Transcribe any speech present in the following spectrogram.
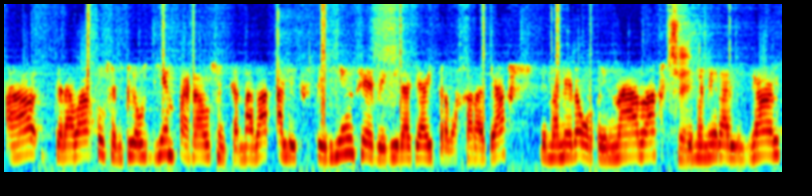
a trabajos, empleos bien pagados en Canadá, a la experiencia de vivir allá y trabajar allá de manera ordenada, de manera legal.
